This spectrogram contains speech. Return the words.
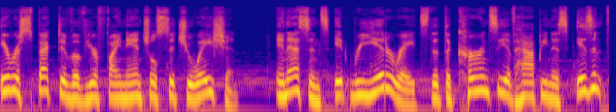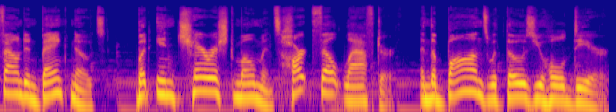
irrespective of your financial situation. In essence, it reiterates that the currency of happiness isn't found in banknotes, but in cherished moments, heartfelt laughter, and the bonds with those you hold dear.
